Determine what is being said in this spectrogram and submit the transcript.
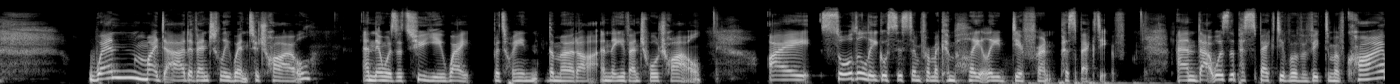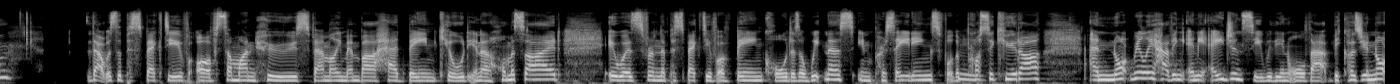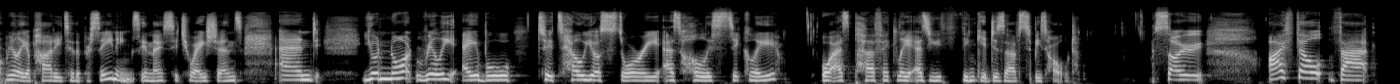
When my dad eventually went to trial, and there was a two year wait between the murder and the eventual trial, I saw the legal system from a completely different perspective. And that was the perspective of a victim of crime that was the perspective of someone whose family member had been killed in a homicide. It was from the perspective of being called as a witness in proceedings for the mm. prosecutor and not really having any agency within all that because you're not really a party to the proceedings in those situations. And you're not really able to tell your story as holistically or as perfectly as you think it deserves to be told. So I felt that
